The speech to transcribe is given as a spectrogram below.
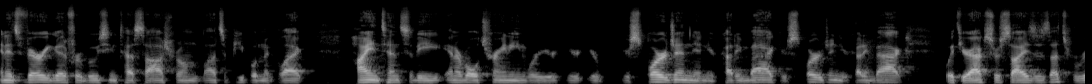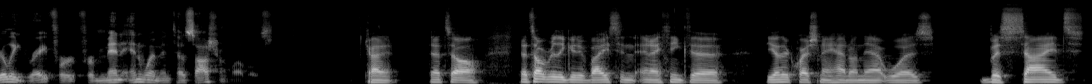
and it's very good for boosting testosterone. Lots of people neglect high intensity interval training where you're you're you're, you're splurging and you're cutting back, you're splurging, you're cutting back with your exercises. That's really great for for men and women testosterone levels. Got it. That's all. That's all really good advice. And and I think the the other question I had on that was besides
